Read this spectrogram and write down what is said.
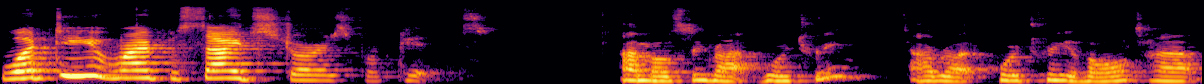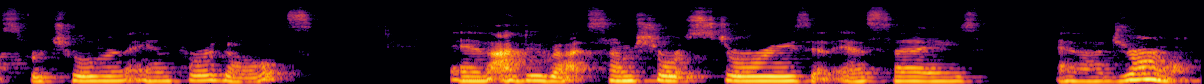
What do you write besides stories for kids? I mostly write poetry. I write poetry of all types for children and for adults. And I do write some short stories and essays, and I journal.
